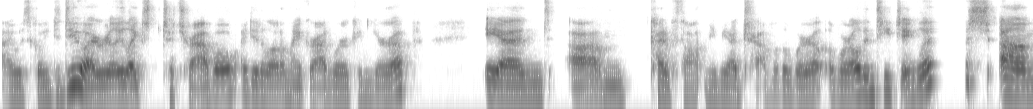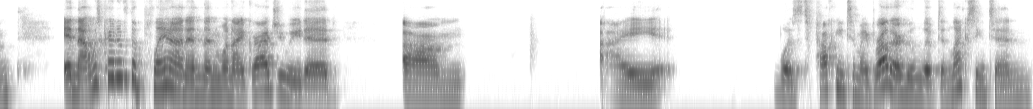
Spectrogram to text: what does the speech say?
I was going to do. I really liked to travel. I did a lot of my grad work in Europe and um, kind of thought maybe I'd travel the world, world and teach English. Um, and that was kind of the plan. And then when I graduated, um, I was talking to my brother who lived in Lexington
